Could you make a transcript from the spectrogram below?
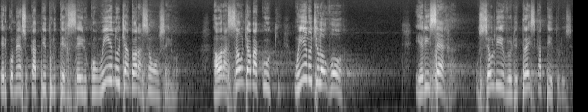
Ele começa o capítulo 3 com um hino de adoração ao Senhor. A oração de Abacuque, um hino de louvor. E ele encerra o seu livro de três capítulos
